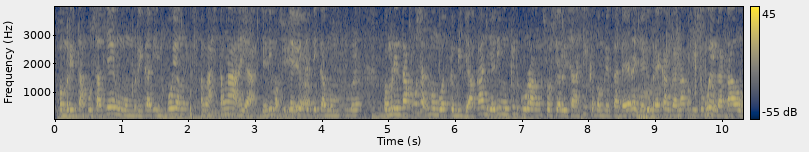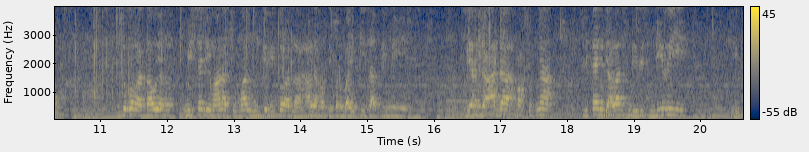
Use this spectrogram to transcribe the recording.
pemerintah pusatnya yang memberikan info yang setengah-setengah ya. Jadi maksudnya dia Iya. ketika mem- me- pemerintah pusat membuat kebijakan, jadi mungkin kurang sosialisasi ke pemerintah daerah, jadi mereka nggak nangkep itu gue nggak tahu. Itu gue nggak tahu yang bisa di mana, cuman mungkin itu adalah hal yang harus diperbaiki saat ini. Biar nggak ada maksudnya kita yang jalan sendiri-sendiri. Gitu.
